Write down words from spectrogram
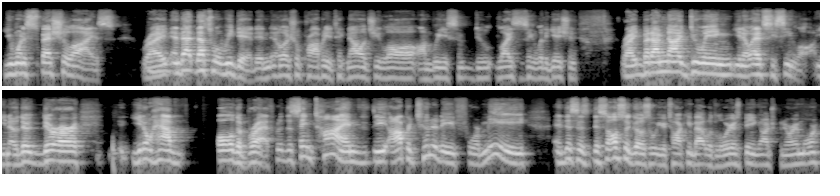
you want to specialize right? Mm-hmm. And that that's what we did in intellectual property technology law. Um, we do licensing litigation right? But I'm not doing, you know, FCC law. You know, there there are, you don't have all the breadth, but at the same time, the opportunity for me, and this is this also goes to what you're talking about with lawyers being entrepreneurial more.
